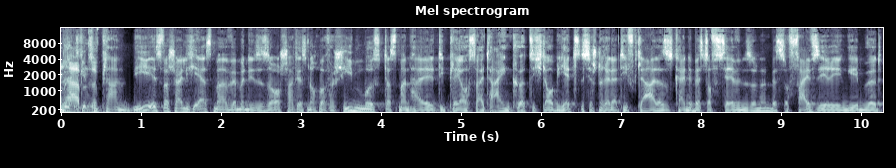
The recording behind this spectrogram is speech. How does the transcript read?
glaube, haben. So Plan B ist wahrscheinlich erstmal, wenn man den Saisonstart jetzt nochmal verschieben muss, dass man halt die Playoffs weiter einkürzt. Ich glaube, jetzt ist ja schon relativ klar, dass es keine Best of Seven, sondern Best of Five Serien geben wird.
